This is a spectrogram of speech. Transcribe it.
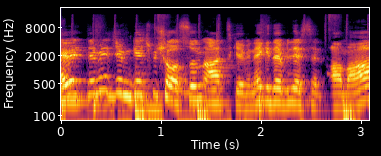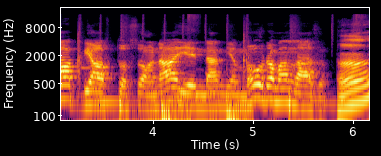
Evet Demircim geçmiş olsun artık evine gidebilirsin. Ama bir hafta sonra yeniden yanıma uğraman lazım. Aa!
